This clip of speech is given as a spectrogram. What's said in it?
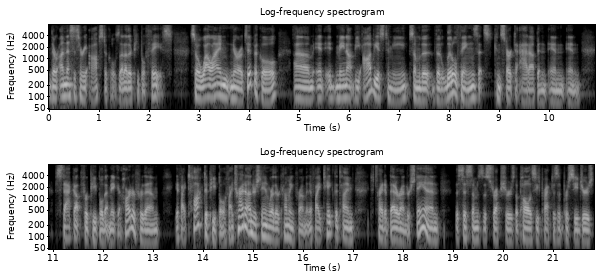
they're unnecessary obstacles that other people face. So while I'm neurotypical, um, it, it may not be obvious to me some of the the little things that can start to add up and and and stack up for people that make it harder for them. If I talk to people, if I try to understand where they're coming from, and if I take the time to try to better understand the systems, the structures, the policies, practices, procedures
